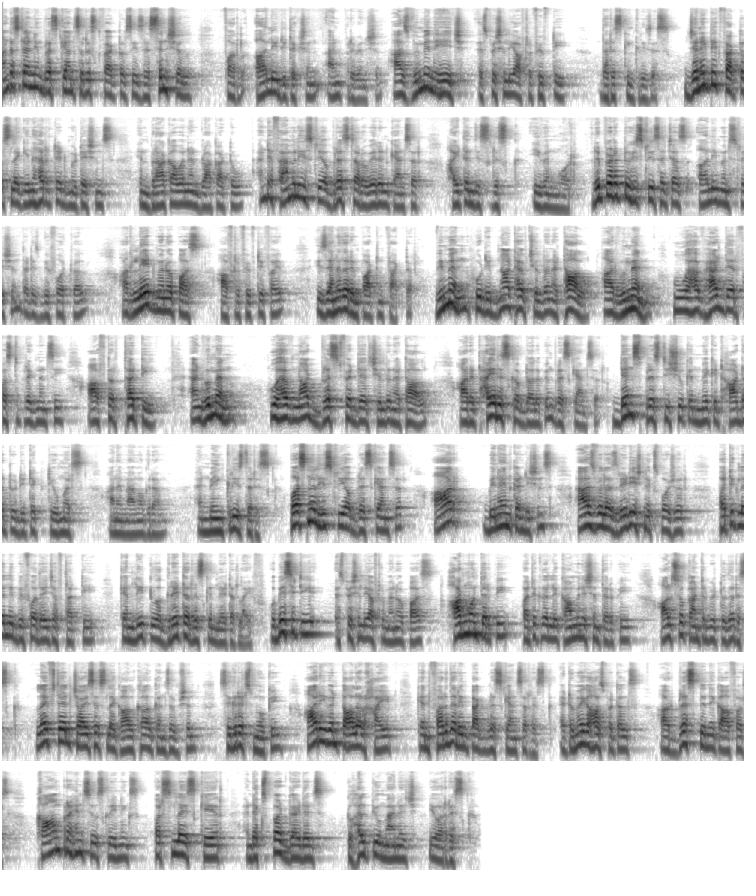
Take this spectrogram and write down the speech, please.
Understanding breast cancer risk factors is essential for early detection and prevention. As women age, especially after 50, the risk increases. Genetic factors like inherited mutations in BRCA1 and BRCA2 and a family history of breast or ovarian cancer heighten this risk even more. Reproductive history such as early menstruation, that is before 12, or late menopause after 55 is another important factor. Women who did not have children at all are women who have had their first pregnancy after 30 and women who have not breastfed their children at all are at high risk of developing breast cancer. Dense breast tissue can make it harder to detect tumors on a mammogram and may increase the risk. Personal history of breast cancer or benign conditions as well as radiation exposure, particularly before the age of 30, can lead to a greater risk in later life. Obesity, especially after menopause, hormone therapy, particularly combination therapy, also contribute to the risk. Lifestyle choices like alcohol consumption, cigarette smoking, or even taller height can further impact breast cancer risk. At Omega Hospitals, our breast clinic offers comprehensive screenings, personalized care, and expert guidance to help you manage your risk.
